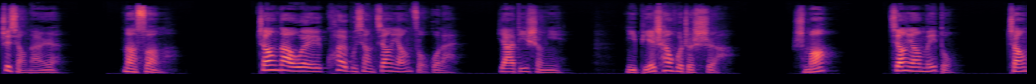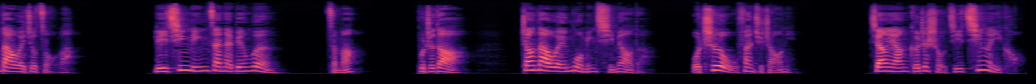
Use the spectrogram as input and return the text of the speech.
这小男人，那算了。张大卫快步向江阳走过来，压低声音：“你别掺和这事啊！”什么？江阳没懂，张大卫就走了。李青宁在那边问：“怎么？不知道？”张大卫莫名其妙的：“我吃了午饭去找你。”江阳隔着手机亲了一口。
